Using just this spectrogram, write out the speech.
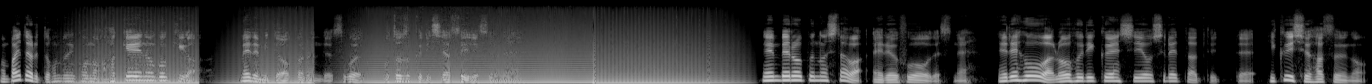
バイタルって本当にこの波形の動きが目で見てわかるんですごい音作りしやすいですよね。エンベロープの下は LFO ですね。LFO はローフリクエンシーオシレーターって言って低い周波数の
